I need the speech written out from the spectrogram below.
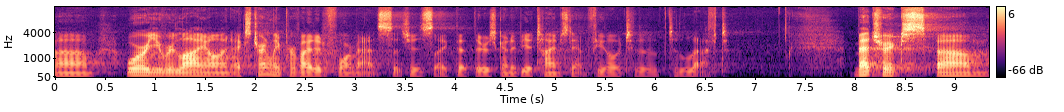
Um, or you rely on externally provided formats, such as like that there's going to be a timestamp field to the, to the left. Metrics um,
